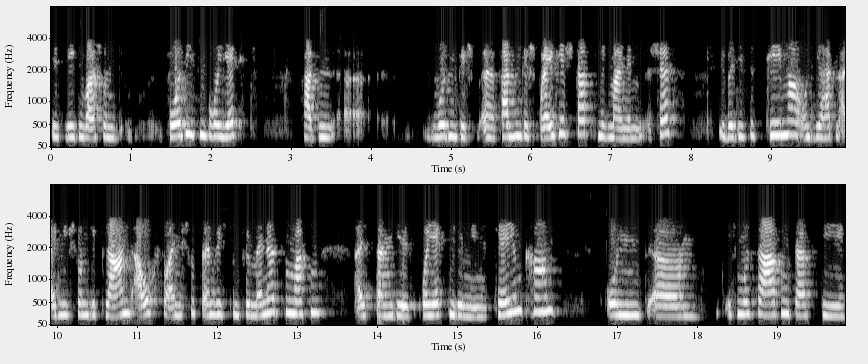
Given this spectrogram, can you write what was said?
Deswegen war schon vor diesem Projekt hatten äh, wurden äh, fanden Gespräche statt mit meinem Chef über dieses Thema und wir hatten eigentlich schon geplant, auch so eine Schutzeinrichtung für Männer zu machen, als dann das Projekt mit dem Ministerium kam. Und ähm, ich muss sagen, dass die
